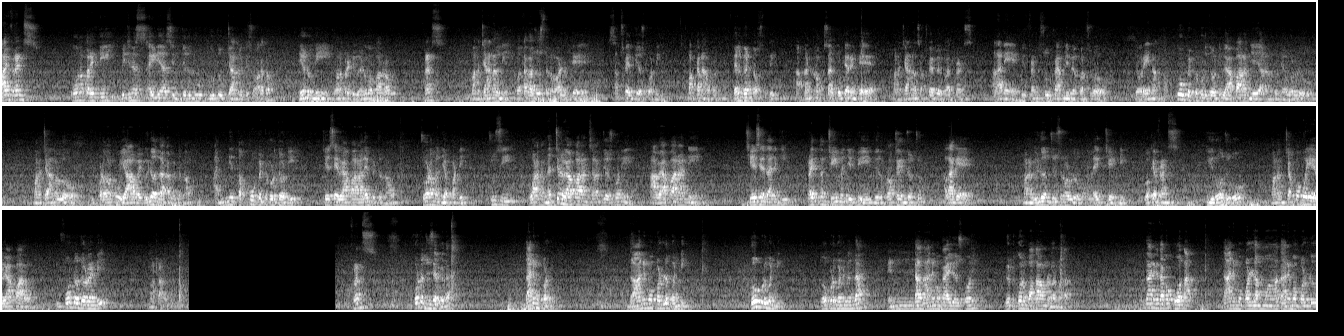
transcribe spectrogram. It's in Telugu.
Hi friends Konapareddy business ideas in Telugu YouTube ఛానల్కి స్వాగతం. నేను మీ కోనపరెడ్డి వేణుగోపాలరావు. ఫ్రెండ్స్ మన ఛానల్ని కొత్తగా చూస్తున్న వాళ్ళు ఉంటే సబ్స్క్రైబ్ చేసుకోండి. పక్కన ఒక బెల్ గంట వస్తుంది. ఆ గంటను ఒకసారి కొట్టారంటే మన ఛానల్ సబ్స్క్రైబ్ అయిపోతుంది ఫ్రెండ్స్ అలానే మీ ఫ్రెండ్స్ ఫ్యామిలీ మెంబర్స్లో ఎవరైనా తక్కువ పెట్టుబడితోటి వ్యాపారం చేయాలనుకునే వాళ్ళు మన ఛానల్లో ఇప్పటివరకు యాభై వీడియోల దాకా పెట్టున్నాం. అన్ని తక్కువ పెట్టుబడితోటి చేసే వ్యాపారాలే పెట్టున్నాం. చూడమని చెప్పండి. చూసి వాళ్ళకి నచ్చిన వ్యాపారాన్ని సెలెక్ట్ చేసుకొని ఆ వ్యాపారాన్ని చేసేదానికి ప్రయత్నం చేయమని చెప్పి మీరు ప్రోత్సహించవచ్చు. అలాగే మన వీడియోని చూసిన వాళ్ళు ఒక లైక్ చేయండి. ఓకే ఫ్రెండ్స్ ఈరోజు మనం చెప్పబోయే వ్యాపారం ఈ ఫోటో చూడండి మాట్లాడదాం. ఫ్రెండ్స్ ఫోటో చూశారు కదా? దానిమ్మ పళ్ళు. దానిమ్మ పళ్ళు బండి. తోపుడు బండి. తోపుడు బండి మీద నిండా దానిమ్మకాయలు వేసుకొని పెట్టుకొని పోతా ఉన్నాడు అనమాట దానికి తగ్గ పూత దానిమ్మ పళ్ళమ్మ దానిమ్మ పళ్ళు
